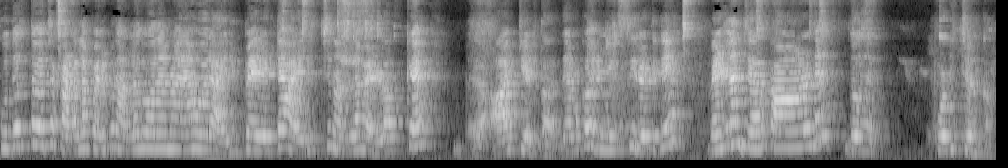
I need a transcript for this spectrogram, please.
കുതിർത്ത് വെച്ച കടലപ്പരിപ്പ് നല്ലതുപോലെ ഞാൻ ഒരു അരിപ്പയിലിട്ട് അരിച്ച് നല്ല വെള്ളമൊക്കെ ഇത് നമുക്ക് ഒരു മിക്സിയിലിട്ടിട്ട് വെള്ളം ചേർക്കാണ്ട് ഇതൊന്ന് പൊടിച്ചെടുക്കാം.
